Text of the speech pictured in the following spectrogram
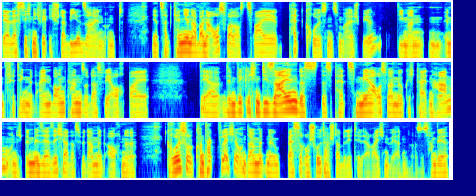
der lässt sich nicht wirklich stabil sein. Und jetzt hat Canyon aber eine Auswahl aus zwei Pad-Größen zum Beispiel, die man im Fitting mit einbauen kann, sodass wir auch bei der, dem wirklichen Design des, des Pads mehr Auswahlmöglichkeiten haben. Und ich bin mir sehr sicher, dass wir damit auch eine größere Kontaktfläche und damit eine bessere Schulterstabilität erreichen werden. Also das haben wir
